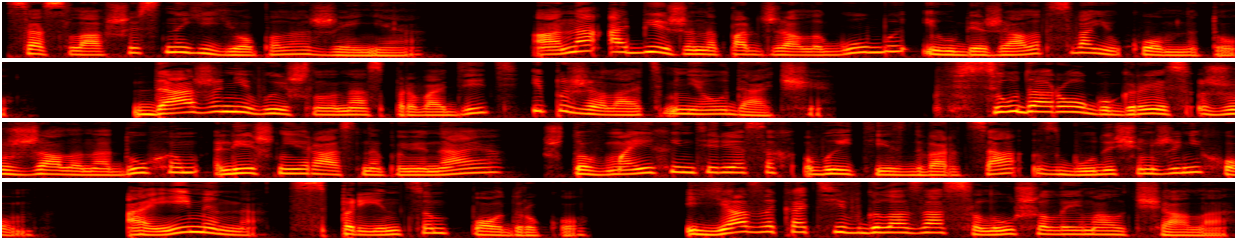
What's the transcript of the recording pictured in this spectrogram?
сославшись на ее положение. Она обиженно поджала губы и убежала в свою комнату. Даже не вышла нас проводить и пожелать мне удачи. Всю дорогу Грейс жужжала над ухом, лишний раз напоминая, что в моих интересах выйти из дворца с будущим женихом, а именно с принцем под руку. Я, закатив глаза, слушала и молчала.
